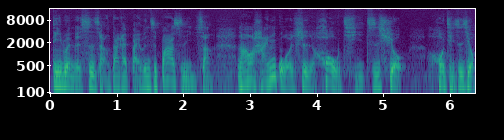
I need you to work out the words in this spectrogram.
低润的市场大概百分之八十以上，然后韩国是后起之秀，后起之秀。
